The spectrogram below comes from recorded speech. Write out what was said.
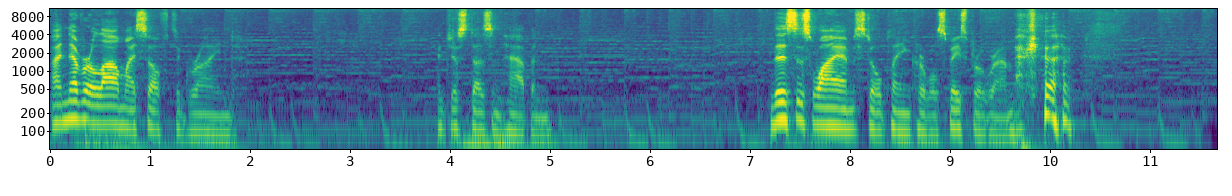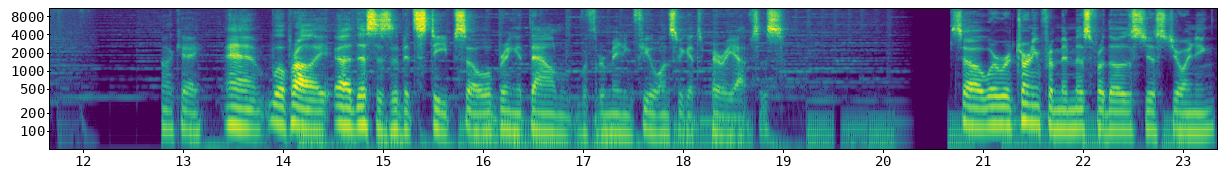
I never allow myself to grind. It just doesn't happen. This is why I'm still playing Kerbal Space Program. Okay, and we'll probably, uh, this is a bit steep, so we'll bring it down with the remaining fuel once we get to Periapsis. So we're returning from Minmus for those just joining.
